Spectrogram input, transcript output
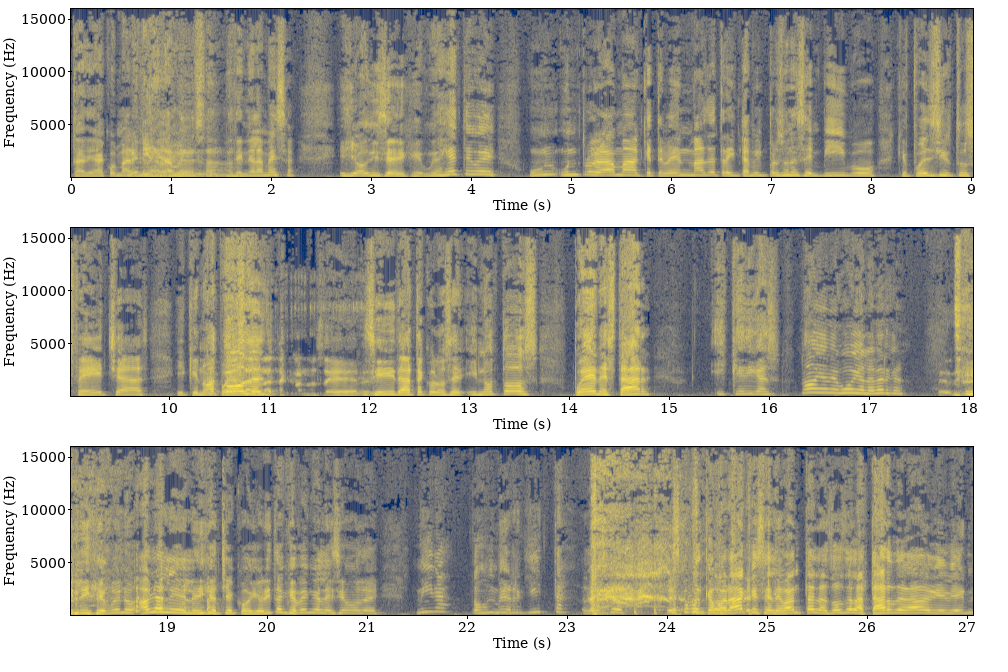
tarea con madre. Venía a la mesa. Tenía la mesa. Y yo dice, dije, imagínate, güey, un, un programa que te ven más de 30 mil personas en vivo, que puedes decir tus fechas y que no Que a puedes todos les, andarte a conocer. Sí, date a conocer. Y no todos pueden estar. Y que digas, no, ya me voy a la verga. Y le dije, bueno, háblale, le dije a Checo. Y ahorita que venga le decimos de, mira, don Verguita. Es como, el camarada que se levanta a las 2 de la tarde, ¿verdad? Bien, bien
